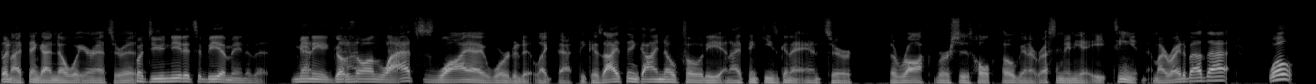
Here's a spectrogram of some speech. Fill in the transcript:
And I think I know what your answer is. But do you need it to be a main event? Meaning it goes that- on That's why I worded it like that because I think I know Cody, and I think he's gonna answer The Rock versus Hulk Hogan at WrestleMania 18. Am I right about that? Well,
